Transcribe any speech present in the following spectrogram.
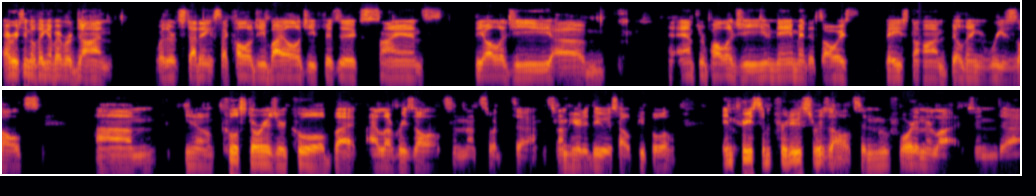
Every single thing i've ever done whether it's studying psychology biology physics science theology um, anthropology you name it it's always based on building results. Um, you know cool stories are cool but i love results and that's what uh, that's what i'm here to do is help people increase and produce results and move forward in their lives. And uh,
